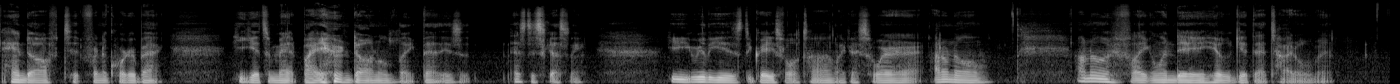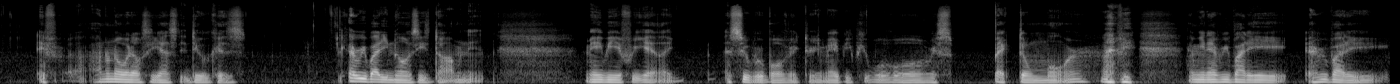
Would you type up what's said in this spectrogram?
Handoff to, from the quarterback he gets met by Aaron Donald. Like that is that's disgusting. He really is the greatest of all time. Like I swear, I don't know, I don't know if like one day he'll get that title, but if I don't know what else he has to do because everybody knows he's dominant. Maybe if we get like a Super Bowl victory, maybe people will respect him more. I mean, I mean everybody, everybody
